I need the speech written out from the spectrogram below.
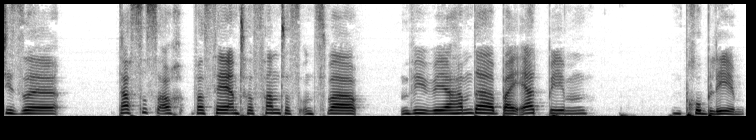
Diese, das ist auch was sehr Interessantes und zwar, wie wir haben da bei Erdbeben ein Problem.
